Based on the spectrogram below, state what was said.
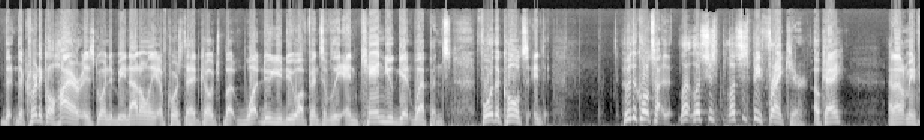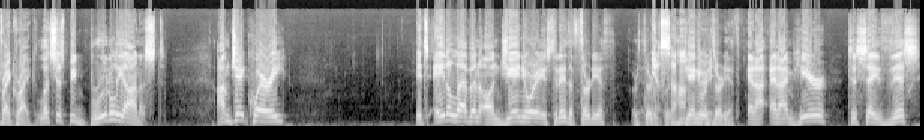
the, the critical hire is going to be not only, of course, the head coach, but what do you do offensively and can you get weapons for the Colts? It, who the Colts? Let, let's just let's just be frank here, okay? And I don't mean Frank Reich. Let's just be brutally honest. I'm Jake Query. It's 8-11 on January. Is today the 30th or 31st? Yes, uh-huh, January 30. 30th. And I and I'm here to say this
